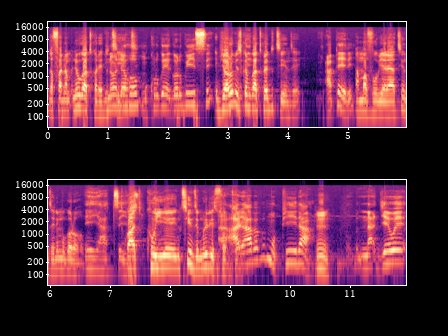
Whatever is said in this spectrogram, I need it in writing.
Ngafana ni bwo bwatwaraye dutsinze. Noneho mu- ku rwego rw'isi ibyo wari ubizi ko bwatwaraye dutsinze? Aperi? Amavubi yari yatsinze nimugoroba. Eh, yatsinze. Twakuye intsinzi muri risoko hari ab'umupira Mm. na jewe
